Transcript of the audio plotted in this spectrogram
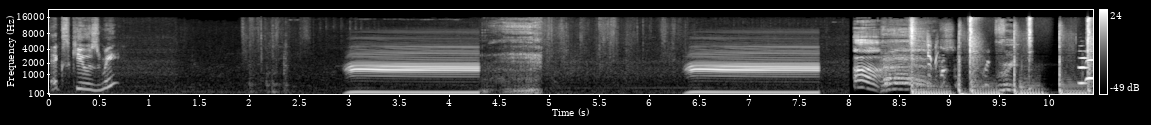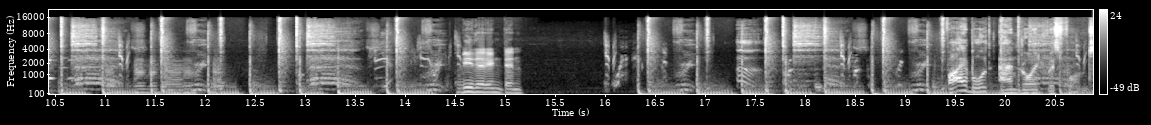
Excuse me? Be there in 10. Fireboltt Android wristphones.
